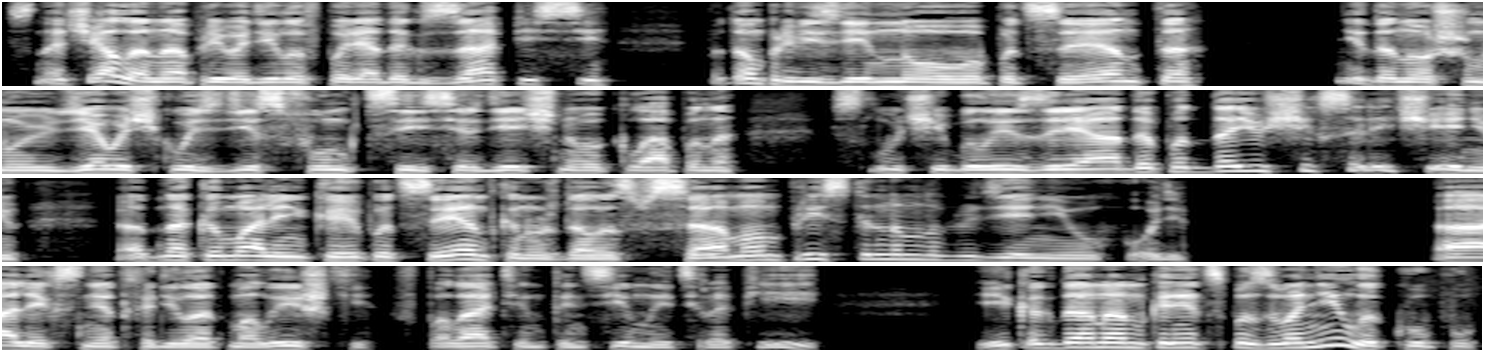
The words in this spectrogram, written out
Сначала она приводила в порядок записи, потом привезли нового пациента, недоношенную девочку с дисфункцией сердечного клапана. Случай был из ряда поддающихся лечению, однако маленькая пациентка нуждалась в самом пристальном наблюдении и уходе. Алекс не отходила от малышки в палате интенсивной терапии, и когда она, наконец, позвонила Купу,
